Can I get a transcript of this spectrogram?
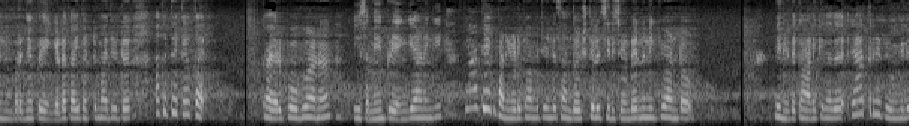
എന്നും പറഞ്ഞ് പ്രിയങ്കയുടെ കൈ തട്ടി മാറ്റിയിട്ട് അകത്തേക്ക് കയറി പോകുവാണ്. ഈ സമയം പ്രിയങ്കയാണെങ്കിൽ രാത്രിയൊക്കെ പണിയെടുക്കാൻ പറ്റിയതിന്റെ സന്തോഷത്തിൽ ചിരിച്ചുകൊണ്ട് തന്നെ നിൽക്കുവാണ് കേട്ടോ പിന്നീട് കാണിക്കുന്നത് രാത്രി റൂമിൽ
